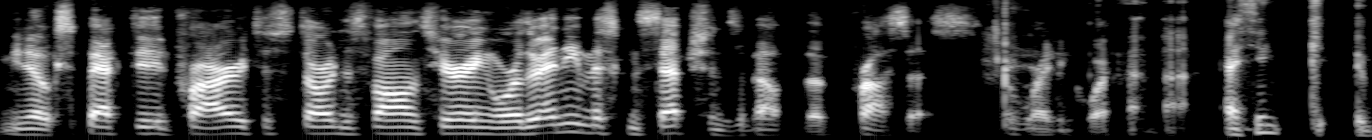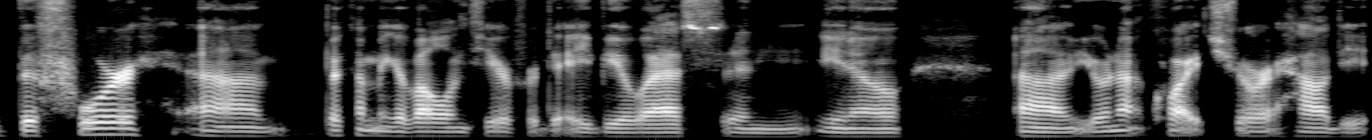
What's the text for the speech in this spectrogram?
you know expected prior to starting this volunteering or are there any misconceptions about the process of writing questions i think before um, becoming a volunteer for the abos and you know uh, you're not quite sure how the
